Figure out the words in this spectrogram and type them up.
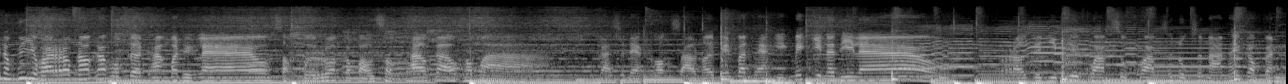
พี่น้องที่อยู่ภายรอบนอกครับผมเดินทางมาถึงแล้วสองมือร่วมกระเป๋าสองเท้าก้าวเข้ามา การแสดงของสาวน้อยเพชรบ้านแพงอีกไม่กี่นาทีแล้ว เราจะยิ้มด้วยความสุขความสนุกสนานให้กับแฟนๆ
